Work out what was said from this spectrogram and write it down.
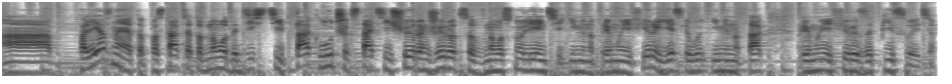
А, полезно это? Поставьте от 1 до 10. Так лучше, кстати, еще и ранжироваться в новостной ленте именно прямые эфиры, если вы именно так прямые эфиры записываете.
